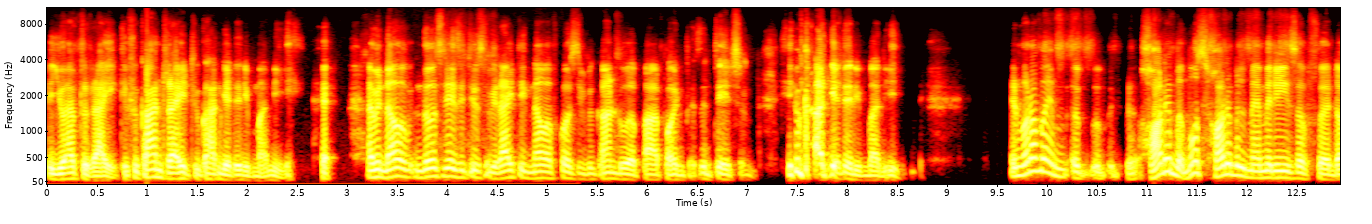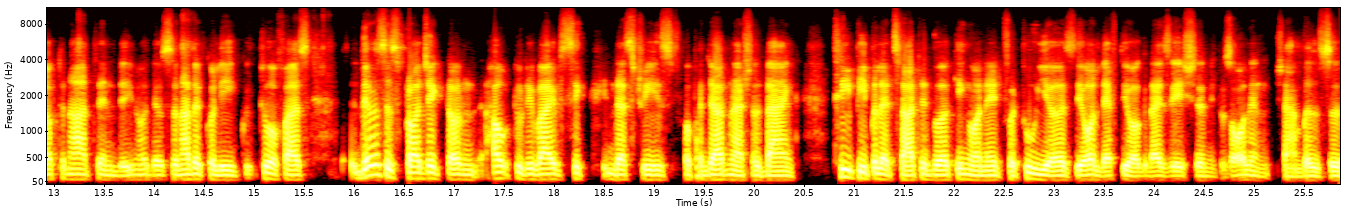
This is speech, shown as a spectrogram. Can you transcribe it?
you have to write. If you can't write, you can't get any money. I mean, now in those days it used to be writing. Now, of course, if you can't do a PowerPoint presentation, you can't get any money. And one of my uh, uh, horrible, most horrible memories of uh, Dr. Nath and you know, there's another colleague, two of us. There was this project on how to revive sick industries for Punjab National Bank. Three people had started working on it for two years. They all left the organization. It was all in shambles. So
